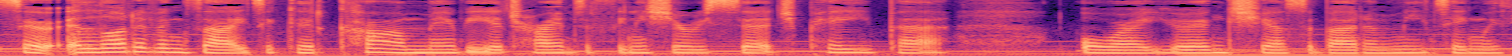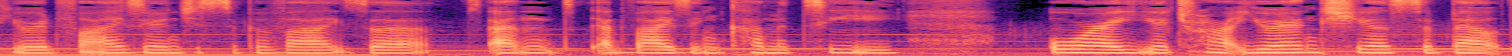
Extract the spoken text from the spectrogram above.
so a lot of anxiety could come maybe you're trying to finish your research paper or you're anxious about a meeting with your advisor and your supervisor and advising committee or you're try you're anxious about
